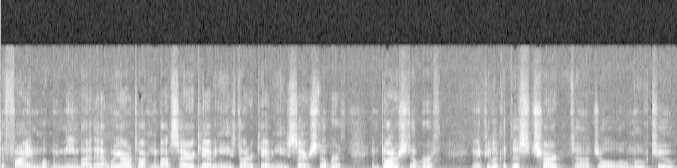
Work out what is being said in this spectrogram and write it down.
define what we mean by that. We are talking about sire calving ease, daughter calving ease, sire stillbirth, and daughter stillbirth. And if you look at this chart, uh, Joel will move to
